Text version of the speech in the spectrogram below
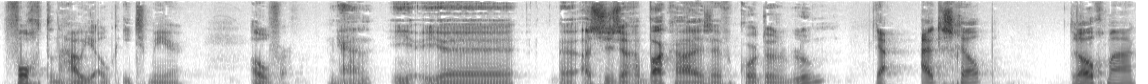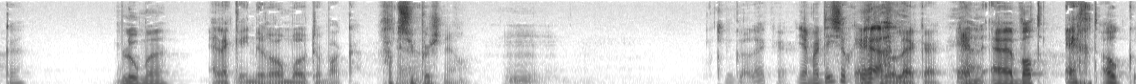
vocht, dan hou je ook iets meer over. Ja, je, je als je zegt gebakken haal, is even kort door de bloem. Ja, uit de schelp, droog maken, bloemen en lekker in de roomboter bakken. Gaat super snel. Klinkt wel lekker. Ja, maar het is ook echt Ja. heel lekker. En eh, wat echt ook,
